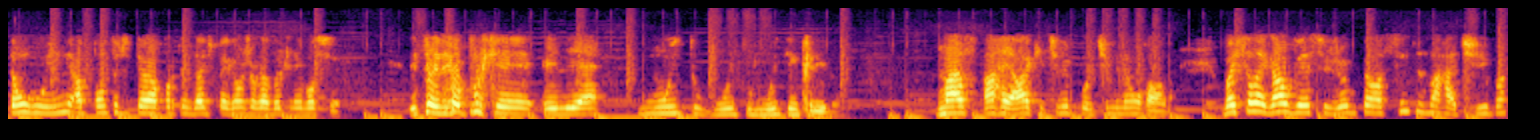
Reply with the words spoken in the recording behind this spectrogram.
tão ruim a ponto de ter a oportunidade de pegar um jogador que nem você. Entendeu? Porque ele é muito, muito, muito incrível. Mas a real é que time por time não rola. Vai ser legal ver esse jogo pela simples narrativa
